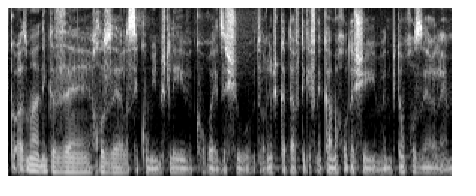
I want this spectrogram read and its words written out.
כל הזמן אני כזה חוזר לסיכומים שלי וקורא את זה שוב, דברים שכתבתי לפני כמה חודשים, ואני פתאום חוזר אליהם.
